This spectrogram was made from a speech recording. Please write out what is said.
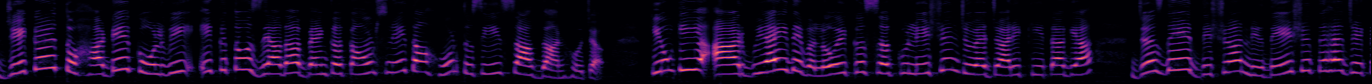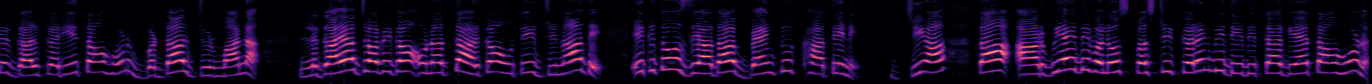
ਜੇਕਰ ਤੁਹਾਡੇ ਕੋਲ ਵੀ ਇੱਕ ਤੋਂ ਜ਼ਿਆਦਾ ਬੈਂਕ ਅਕਾਊਂਟਸ ਨੇ, ਤਾਂ ਹੁਣ ਤੁਸੀਂ ਸਾਵਧਾਨ ਹੋ ਜਾਓ। ਕਿਉਂਕਿ ਆਰਬੀਆਈ ਦੇ ਵੱਲੋਂ ਇੱਕ ਸਰਕੂਲੇਸ਼ਨ ਜੋ ਹੈ ਜਾਰੀ ਕੀਤਾ ਗਿਆ, ਜਿਸ ਦੇ ਦਿਸ਼ਾ ਨਿਰਦੇਸ਼ ਤਹਿਤ ਜੇਕਰ ਗੱਲ ਕਰੀਏ, ਤਾਂ ਹੁਣ ਵੱਡਾ ਜੁਰਮਾਨਾ ਲਗਾਇਆ ਜਾਵੇਗਾ। ਉਹਨਾਂ ਧਾਰਕਾਂ ਉਤੇ ਜਿਨ੍ਹਾਂ ਦੇ ਇੱਕ ਤੋਂ ਜ਼ਿਆਦਾ ਬੈਂਕ ਖਾਤੇ ਨੇ। ਜੀ ਹਾਂ, ਤਾਂ ਆਰਬੀਆਈ ਦੇ ਵੱਲੋਂ ਸਪਸ਼ਟੀਕਰਨ ਵੀ ਦੇ ਦਿੱਤਾ ਗਿਆ ਤਾਂ ਹੁਣ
